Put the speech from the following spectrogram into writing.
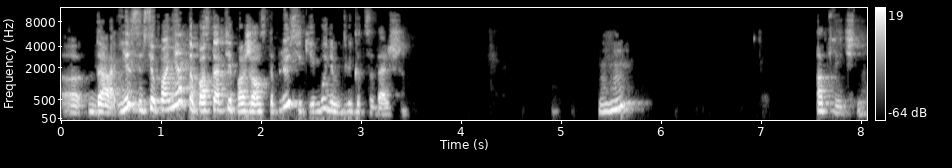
Э, да, если все понятно, поставьте, пожалуйста, плюсики и будем двигаться дальше. Угу. Отлично.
